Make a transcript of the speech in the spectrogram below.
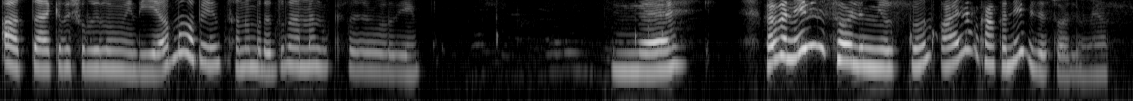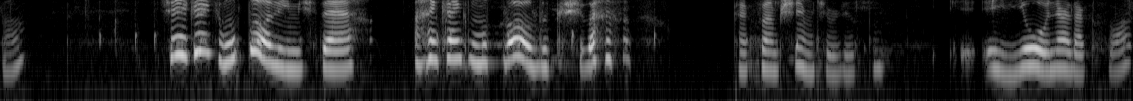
attı arkadaş olalım mı diye. Ama beni tanımadı. Dur hemen karar alayım. Ne? Kanka niye bize söylemiyorsun? Aynen kanka niye bize söylemiyorsun? Şey kanka mutlu olayım işte. Kanka mutlu olduk şurada. Kanka sen bir şey mi çeviriyorsun? E, yo ne alakası var?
